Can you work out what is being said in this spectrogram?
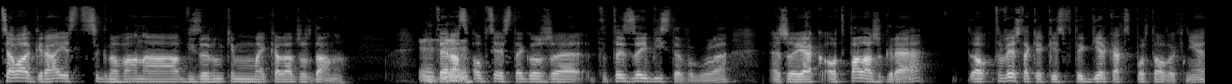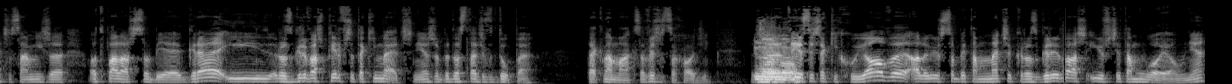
cała gra jest sygnowana wizerunkiem Michaela Jordana. I Mhm. teraz opcja jest tego, że to, to jest zajebiste w ogóle, że jak odpalasz grę, to, to wiesz, tak jak jest w tych gierkach sportowych, nie? Czasami, że odpalasz sobie grę i rozgrywasz pierwszy taki mecz, nie? Żeby dostać w dupę. Tak na maksa, wiesz o co chodzi. Że No, no. ty jesteś taki chujowy, ale już sobie tam meczyk rozgrywasz i już cię tam łoją, nie?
